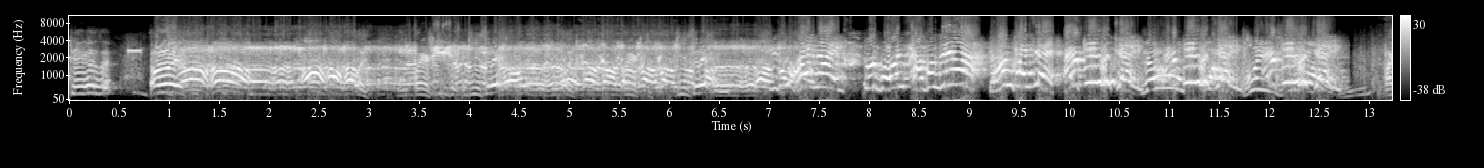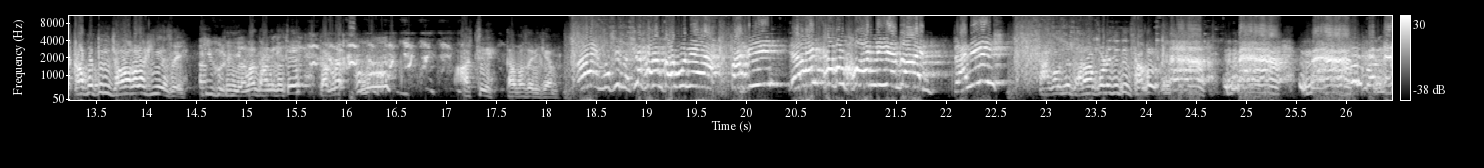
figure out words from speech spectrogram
ঠিক আছে? ওই! কি কি কি ঝগড়া করা কি আছে? তুই আমার ধান গেছে তারপরে আছে তাড়াতাড়ি কেন এই মুখে মিশে খারাপ করব না। পাটি এই ছাগল খাওয়া নিয়ে যান। জানিস? ছাগলকে ধরা পড়ে যদি ছাগল না, না, না, না,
